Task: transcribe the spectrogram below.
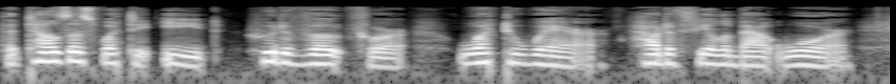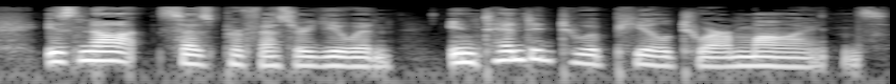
that tells us what to eat, who to vote for, what to wear, how to feel about war, is not, says Professor Ewen, intended to appeal to our minds.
